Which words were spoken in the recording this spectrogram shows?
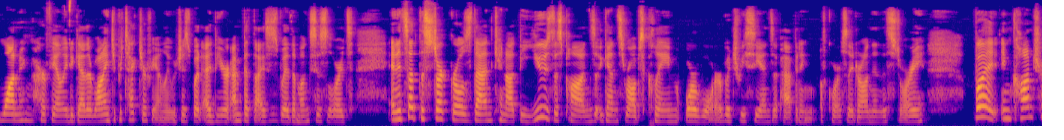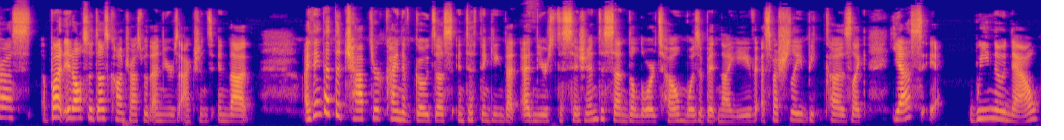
wanting her family together, wanting to protect her family, which is what Edmure empathizes with amongst his lords. And it's that the Stark girls then cannot be used as pawns against Robb's claim or war, which we see ends up happening, of course, later on in the story. But in contrast, but it also does contrast with Edmure's actions in that I think that the chapter kind of goads us into thinking that Edmure's decision to send the lords home was a bit naive, especially because, like, yes, we know now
